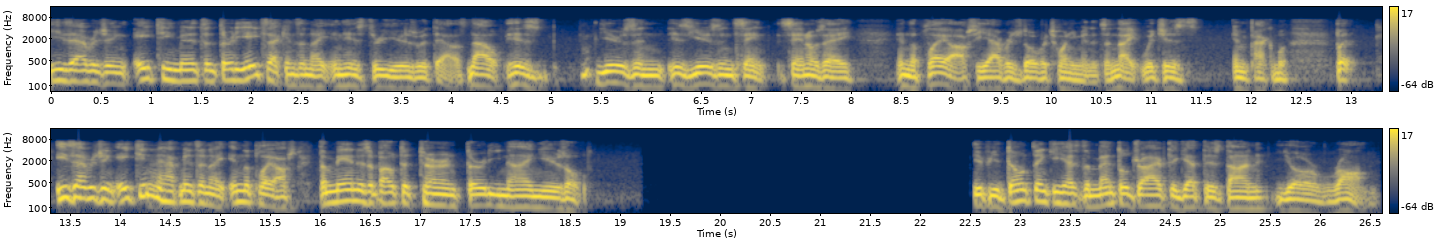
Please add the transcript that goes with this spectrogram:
he's averaging 18 minutes and 38 seconds a night in his three years with Dallas. Now, his years in his years in San, San Jose in the playoffs, he averaged over 20 minutes a night, which is impeccable. But he's averaging 18 and a half minutes a night in the playoffs. The man is about to turn 39 years old. If you don't think he has the mental drive to get this done, you're wrong.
